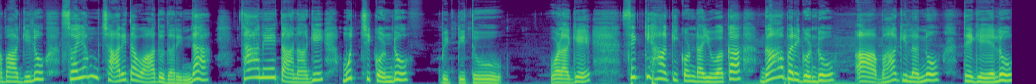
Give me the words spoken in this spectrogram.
ಬಾಗಿಲು ಸ್ವಯಂಚಾಲಿತವಾದುದರಿಂದ ತಾನೇ ತಾನಾಗಿ ಮುಚ್ಚಿಕೊಂಡು ಬಿಟ್ಟಿತು. ಒಳಗೆ ಸಿಕ್ಕಿ ಹಾಕಿಕೊಂಡ ಯುವಕ ಗಾಬರಿಗೊಂಡು ಆ ಬಾಗಿಲನ್ನು ತೆಗೆಯಲು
